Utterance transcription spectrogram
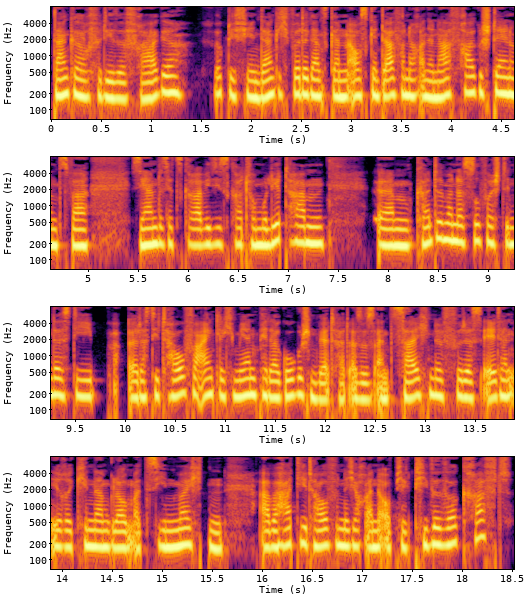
Danke auch für diese Frage. Wirklich vielen Dank. Ich würde ganz gerne ausgehend davon noch eine Nachfrage stellen. Und zwar, Sie haben das jetzt gerade, wie Sie es gerade formuliert haben, ähm, könnte man das so verstehen, dass die, äh, dass die Taufe eigentlich mehr einen pädagogischen Wert hat? Also es ist ein Zeichen dafür, dass Eltern ihre Kinder im Glauben erziehen möchten. Aber hat die Taufe nicht auch eine objektive Wirkkraft?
